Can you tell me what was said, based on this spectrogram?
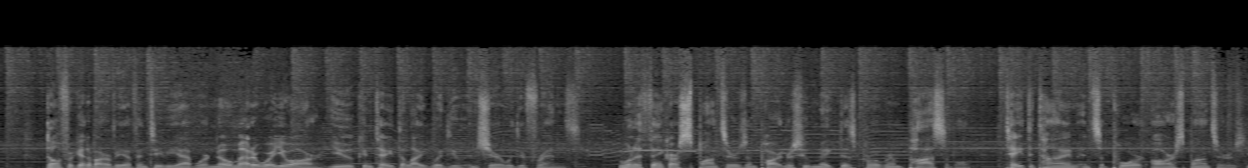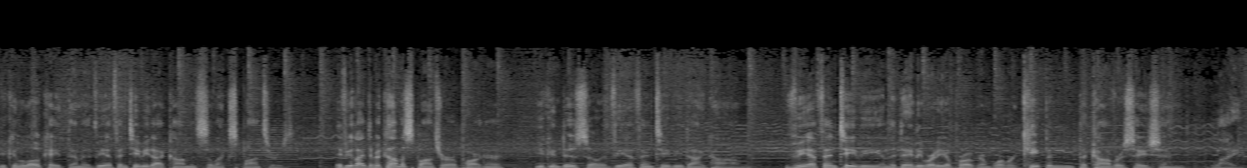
Don't forget about our VFN TV app where no matter where you are, you can take the light with you and share with your friends. We want to thank our sponsors and partners who make this program possible. Take the time and support our sponsors. You can locate them at vfntv.com and select sponsors. If you'd like to become a sponsor or partner, you can do so at vfntv.com. VFN TV and the daily radio program where we're keeping the conversation light.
